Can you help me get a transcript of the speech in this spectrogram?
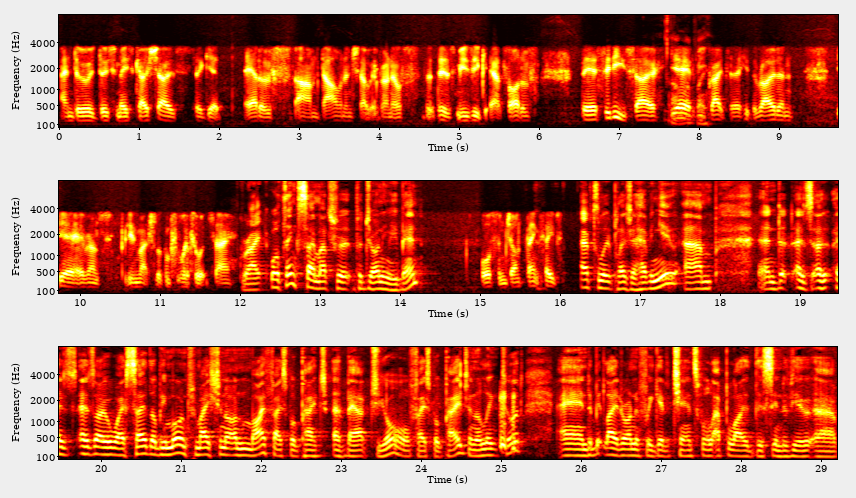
and do do some East Coast shows to get out of um, Darwin and show everyone else that there's music outside of their city. So yeah, it'd be great to hit the road and yeah, everyone's pretty much looking forward to it. So Great. Well, thanks so much for, for joining me, Ben. Awesome, John. Thanks heaps. Absolute pleasure having you. Um, and as, as, as I always say, there'll be more information on my Facebook page about your Facebook page and a link to it. And a bit later on, if we get a chance, we'll upload this interview uh,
